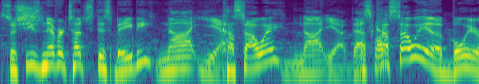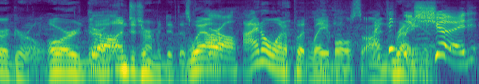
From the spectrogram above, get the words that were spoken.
So she's never touched this baby? not yet. Castaway? Not yet. That's Is why- a boy or a girl? Or Girl. Undetermined at this point? Well, Girl. I don't want to put labels on. I think we Right. should.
